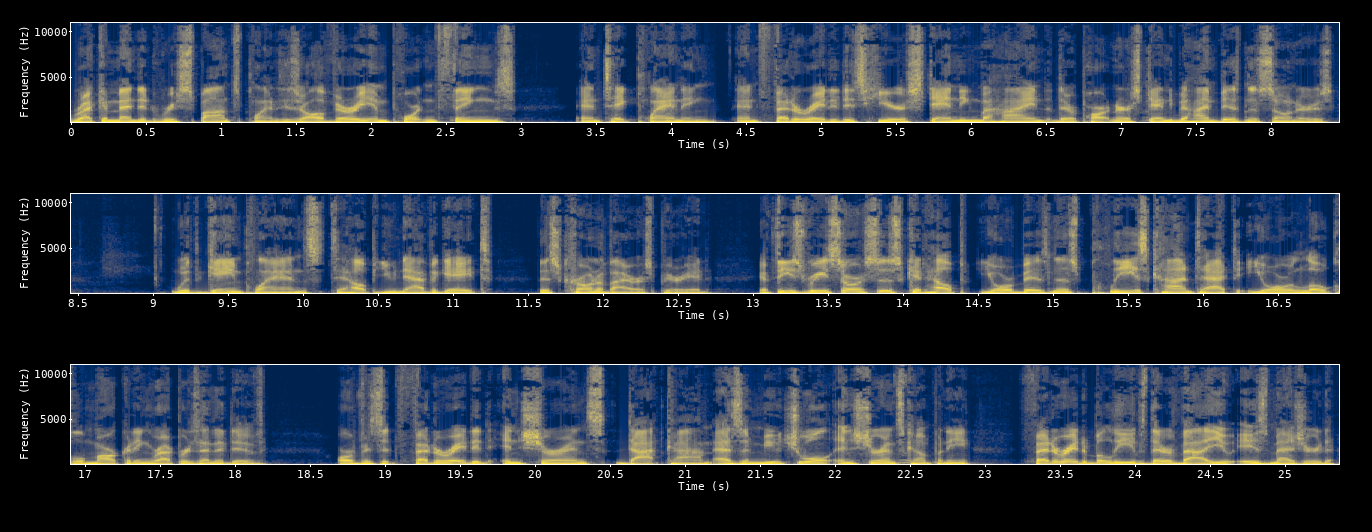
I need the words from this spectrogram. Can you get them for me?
recommended response plans. These are all very important things and take planning. And Federated is here standing behind their partner, standing behind business owners with game plans to help you navigate this coronavirus period. If these resources could help your business, please contact your local marketing representative or visit federatedinsurance.com. As a mutual insurance company, Federated believes their value is measured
